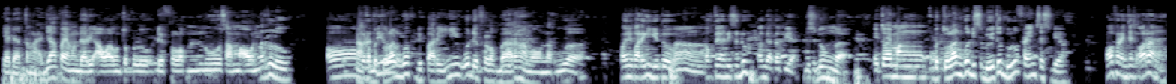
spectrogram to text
ya datang aja apa emang dari awal untuk lu develop menu sama owner lu Oh, nah kebetulan lu, gue di Paringi gue develop bareng sama owner gue oh ini paringi gitu. nah, Waktu yang diseduh enggak tapi ya. diseduh enggak itu emang kebetulan gue diseduh itu dulu franchise dia Oh, franchise orang.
